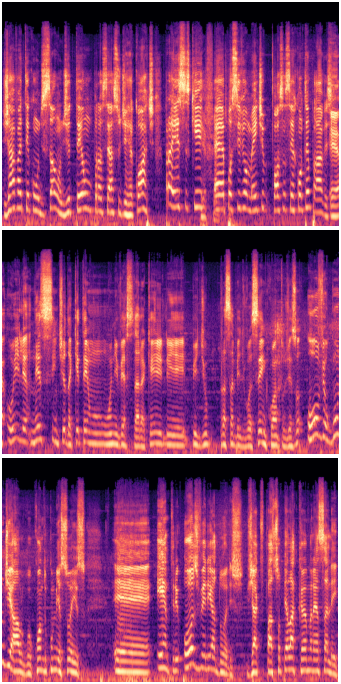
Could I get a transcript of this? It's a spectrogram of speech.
já vai ter condição de ter um processo de recorte para esses que é, possivelmente possam ser contempláveis. É, William, nesse sentido aqui, tem um universitário aqui, ele pediu para saber de você, enquanto Jesus, houve algum diálogo quando começou isso? É, entre os vereadores, já que passou pela Câmara essa lei,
